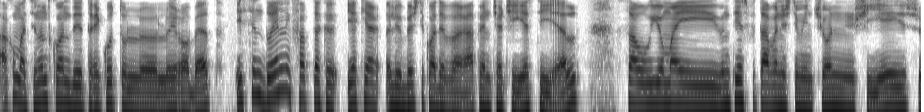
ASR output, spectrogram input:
acum, ținând cont de trecutul uh, lui Robert, este îndoielnic faptul că ea chiar îl iubește cu adevărat pentru ceea ce este el sau eu mai întins pe tavă niște minciuni și ei și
